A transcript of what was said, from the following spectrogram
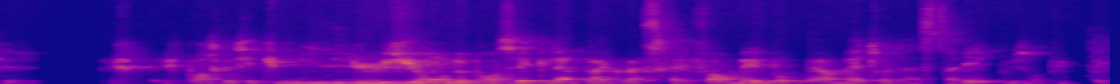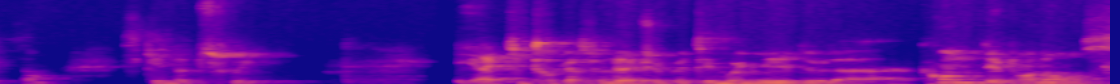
je pense que c'est une illusion de penser que la PAC va se réformer pour permettre d'installer de plus en plus de paysans, ce qui est notre souhait. Et à titre personnel, je peux témoigner de la grande dépendance,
